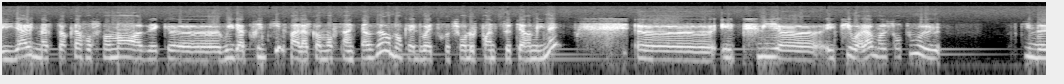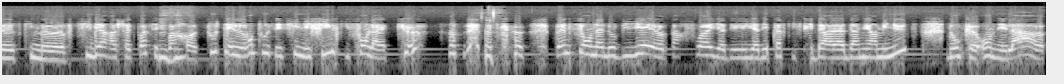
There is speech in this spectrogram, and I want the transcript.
il y a une masterclass en ce moment avec euh, Willa enfin elle a commencé à 15h donc elle doit être sur le point de se terminer. Et puis et puis voilà moi surtout ce qui me ce qui me sidère à chaque fois c'est de Mhm. voir tous ces gens tous ces cinéphiles qui font la queue parce que même si on a nos billets, euh, parfois il y, a des, places qui se libèrent à la dernière minute. Donc euh, on est là, euh,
